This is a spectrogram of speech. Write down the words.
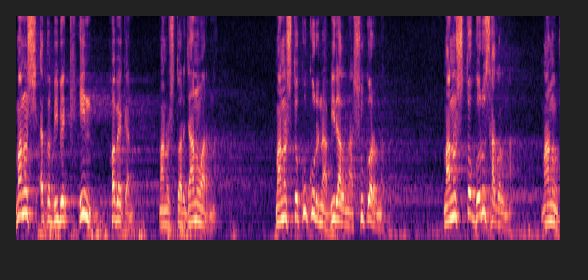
মানুষ এত বিবেকহীন হবে কেন? মানুষ তো আর জানোয়ার না। মানুষ তো কুকুর না, বিড়াল না, শুকর না। মানুষ তো গরু, ছাগল না। মানুষ,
